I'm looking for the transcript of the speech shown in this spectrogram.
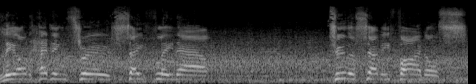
Lyon heading through safely now to the semi-finals.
